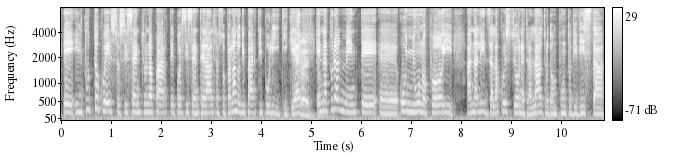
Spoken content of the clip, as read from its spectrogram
E in tutto questo si sente una parte e poi si sente l'altra, sto parlando di parti politiche eh? certo. e naturalmente eh, ognuno poi analizza la questione, tra l'altro da un punto di vista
